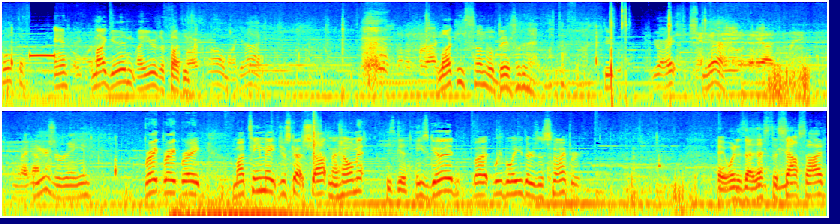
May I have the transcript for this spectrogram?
What the? F Man, am I good? My ears are fucking. oh my god. Lucky son of a bitch. Look at that. What the fuck? Dude, you alright? Yeah. My ears are ringing. Break, break, break. My teammate just got shot in the helmet. He's good. He's good, but we believe there's a sniper. Hey, what is that? That's the south side?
